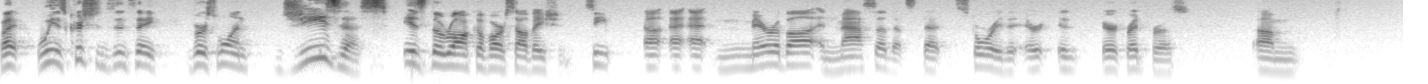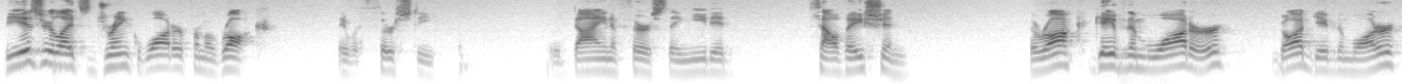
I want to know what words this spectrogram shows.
Right? We as Christians then say, verse 1, Jesus is the rock of our salvation. See, uh, at Meribah and Massah, that's that story that Eric, Eric read for us, um, the Israelites drank water from a rock. They were thirsty, they were dying of thirst. They needed salvation. The rock gave them water, God gave them water,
